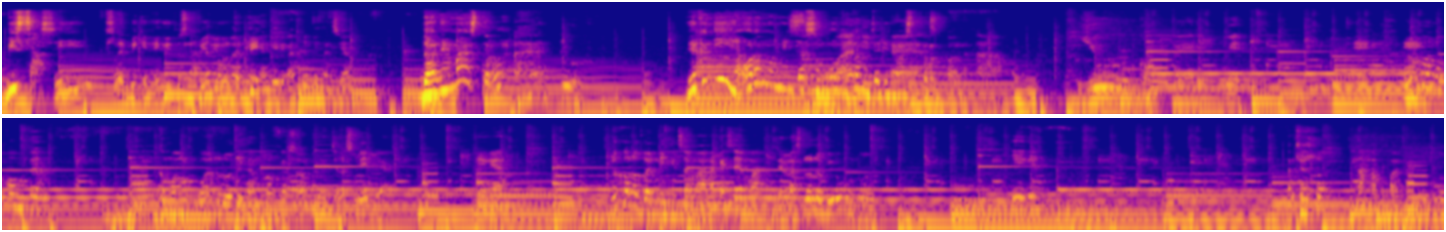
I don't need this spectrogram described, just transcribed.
Bisa sih saya bikin editor video tapi diri anda dengan siapa? Dengan yang master lah. Aduh. Ya kan iya orang meminta semua kita menjadi master. on how you compare it with Oke. lu Hmm. kalau compare kemampuan lu dengan profesor ya jelas beda. Ya kan? Lu kalau bandingin sama anak SMA jelas lu lebih unggul. Iya kan? Tergantung tahapan lu tuh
